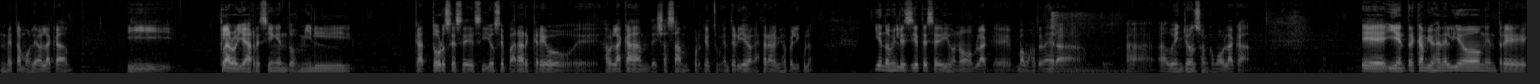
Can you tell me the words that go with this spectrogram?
metámosle a Black Adam. Y claro, ya recién en 2014 se decidió separar, creo, eh, a Black Adam de Shazam, porque en teoría iban a estar en la misma película. Y en 2017 se dijo, no, Black, vamos a tener a, a, Dwayne Johnson como Black Adam. Eh, y entre cambios en el guion, entre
